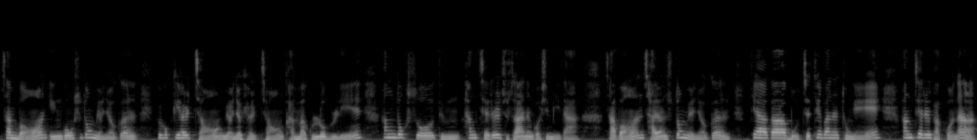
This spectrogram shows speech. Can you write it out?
3번 인공 수동 면역은 회복기 혈청, 면역 혈청, 감마 글로불린, 항독소 등 항체를 주사하는 것입니다. 4번 자연 수동 면역은 태아가 모체 태반을 통해 항체를 받거나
